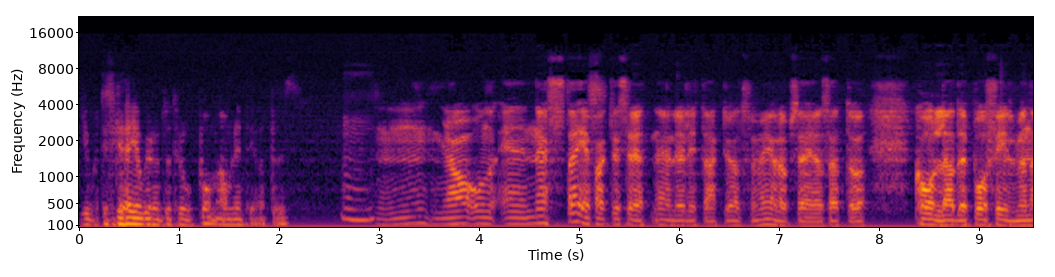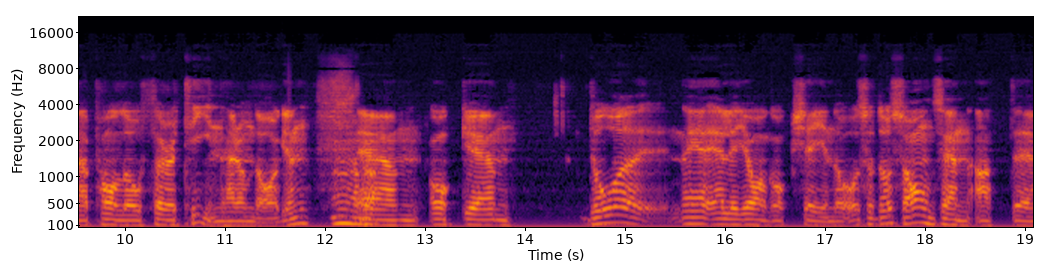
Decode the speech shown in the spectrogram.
idiotisk grej att gå runt och tro på om det inte är något bevis. Mm. Mm, ja, och eh, nästa är faktiskt rätt, eller lite aktuellt för mig, jag säga. Jag satt och kollade på filmen Apollo 13 häromdagen. Ehm, och ehm, då, jag, eller jag och tjejen då, och så då sa hon sen att eh,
